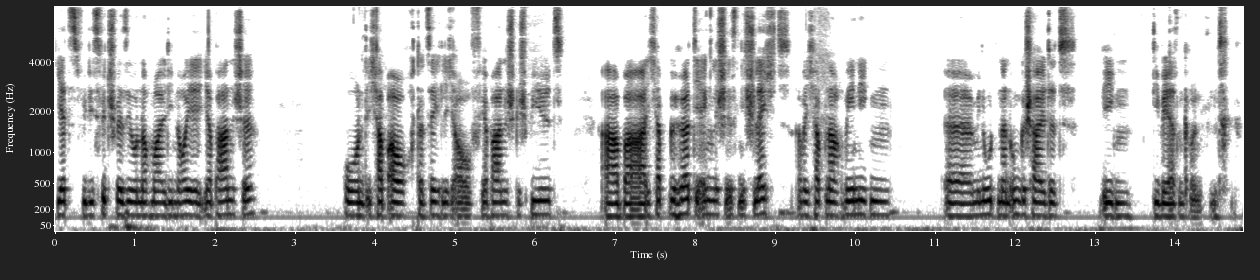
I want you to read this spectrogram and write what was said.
jetzt für die Switch-Version nochmal die neue japanische. Und ich habe auch tatsächlich auf Japanisch gespielt. Aber ich habe gehört, die englische ist nicht schlecht. Aber ich habe nach wenigen äh, Minuten dann umgeschaltet, wegen diversen Gründen.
